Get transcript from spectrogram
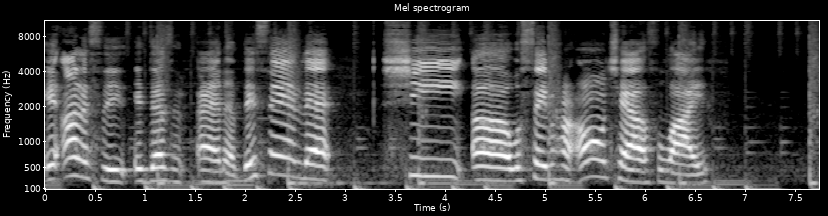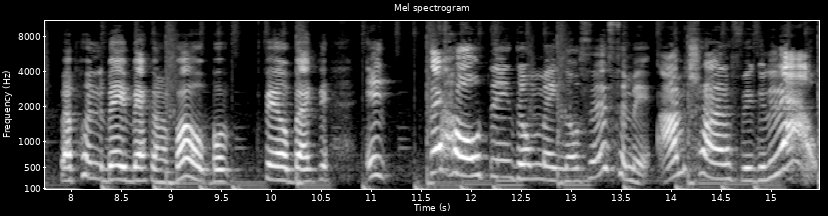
It honestly it doesn't add up. They're saying that she uh, was saving her own child's life by putting the baby back on a boat, but fell back there. It that whole thing don't make no sense to me. I'm trying to figure it out.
